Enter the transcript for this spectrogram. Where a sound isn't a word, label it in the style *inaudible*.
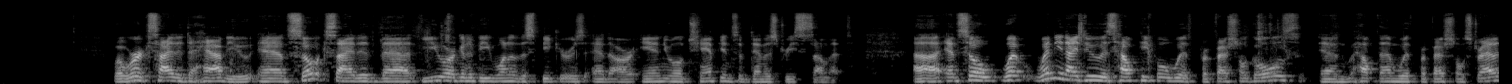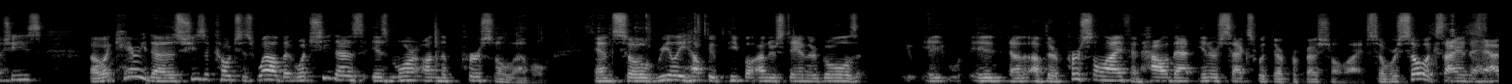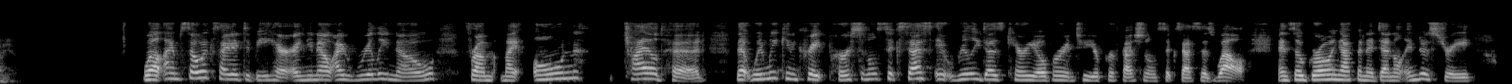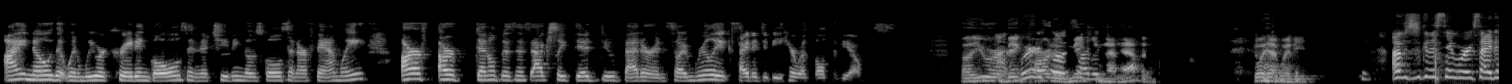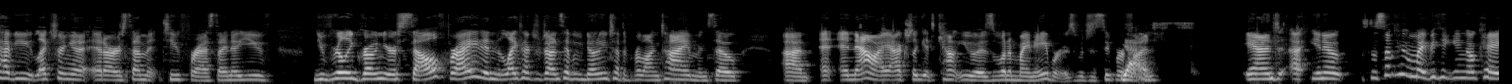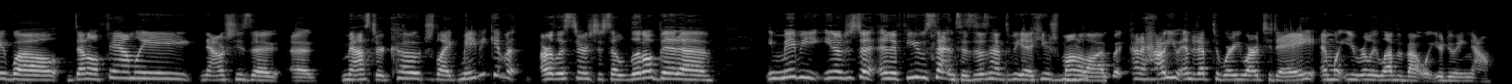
Well, we're excited to have you, and so excited that you are going to be one of the speakers at our annual Champions of Dentistry Summit. Uh, and so, what Wendy and I do is help people with professional goals and help them with professional strategies. Uh, what Carrie does, she's a coach as well, but what she does is more on the personal level. And so, really helping people understand their goals in, of their personal life and how that intersects with their professional life. So we're so excited to have you. Well, I'm so excited to be here. And, you know, I really know from my own childhood that when we can create personal success, it really does carry over into your professional success as well. And so, growing up in a dental industry, I know that when we were creating goals and achieving those goals in our family, our, our dental business actually did do better. And so, I'm really excited to be here with both of you. Well, you were a uh, big part so of excited. making that happen. Go ahead, Wendy. *laughs* I was just going to say we're excited to have you lecturing at, at our summit too for us. I know you've you've really grown yourself, right? And like Dr. John said, we've known each other for a long time, and so um, and, and now I actually get to count you as one of my neighbors, which is super yes. fun. And uh, you know, so some people might be thinking, okay, well, dental family. Now she's a, a master coach. Like maybe give our listeners just a little bit of maybe you know just a, in a few sentences it doesn't have to be a huge mm-hmm. monologue but kind of how you ended up to where you are today and what you really love about what you're doing now.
